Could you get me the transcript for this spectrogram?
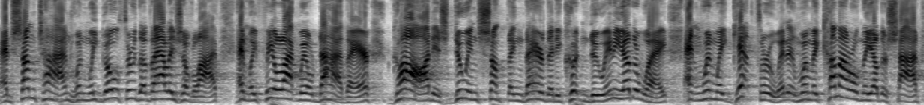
And sometimes when we go through the valleys of life and we feel like we'll die there, God is doing something there that He couldn't do any other way. And when we get through it and when we come out on the other side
